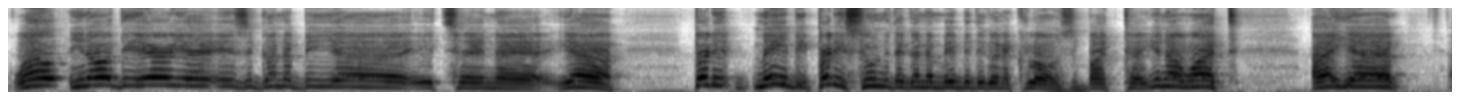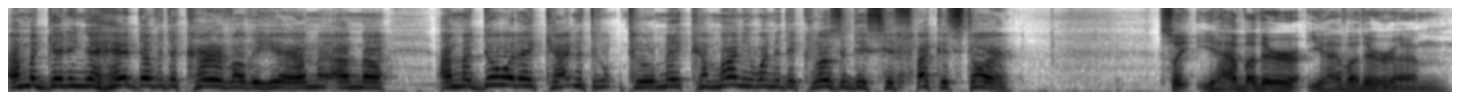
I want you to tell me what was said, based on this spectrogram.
Well, you know the area is gonna be uh, it's in uh, yeah, pretty maybe pretty soon they're gonna maybe they're gonna close. But uh, you know what, I uh, I'm uh, getting ahead of the curve over here. I'm I'm uh, I'm gonna do what I can to to make money when they close this fucking store. So you have other you have other um,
